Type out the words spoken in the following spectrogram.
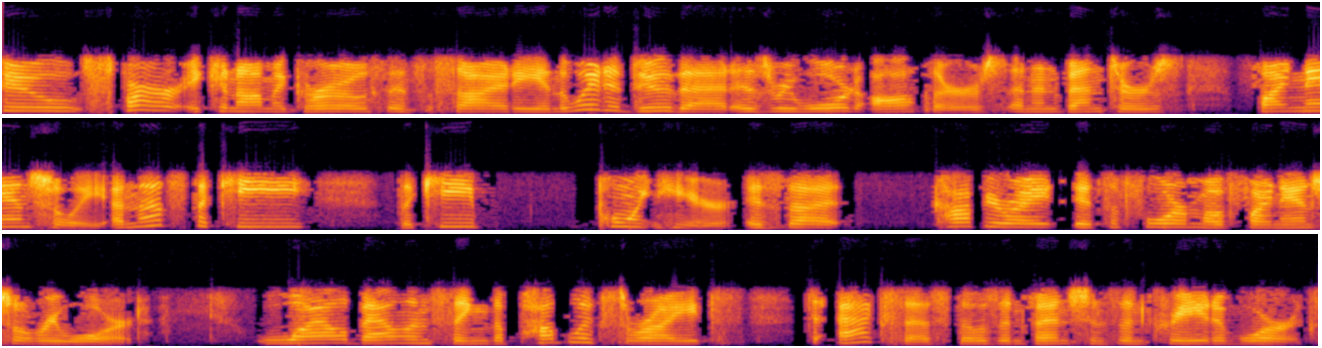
to spur economic growth in society, and the way to do that is reward authors and inventors financially. And that's the key, the key point here, is that copyright, it's a form of financial reward while balancing the public's rights to access those inventions and creative works.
